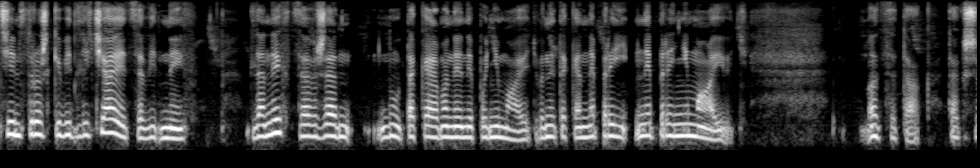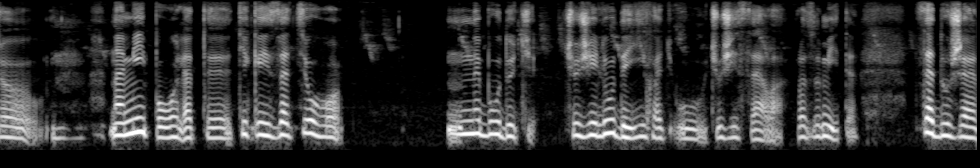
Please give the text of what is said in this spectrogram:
чимсь трошки відлічається від них, для них це вже ну, таке вони не понімають, вони таке не, при, не приймають. Оце так. Так що, на мій погляд, е, тільки із-за цього не будуть чужі люди їхати у чужі села. Розумієте? Це дуже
